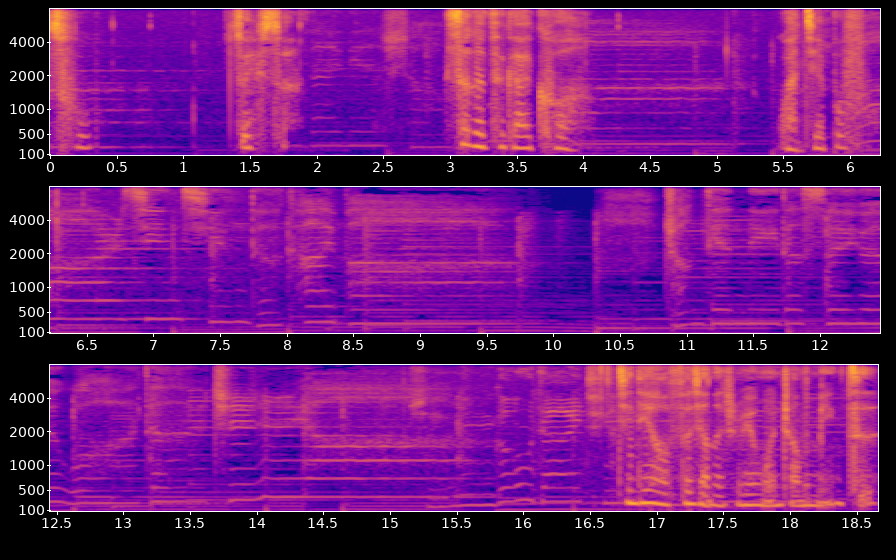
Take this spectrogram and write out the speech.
醋。最酸，四个字概括：万劫不复。今天要分享的这篇文章的名字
